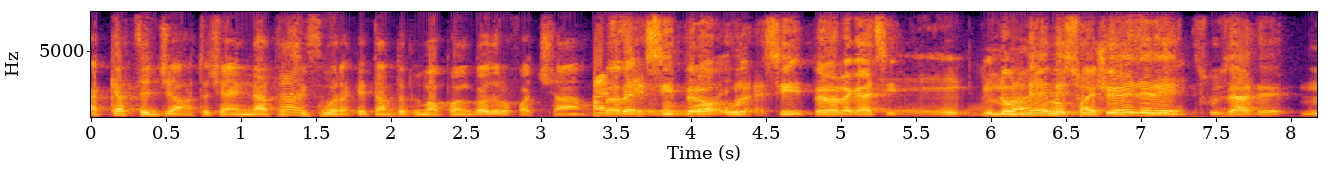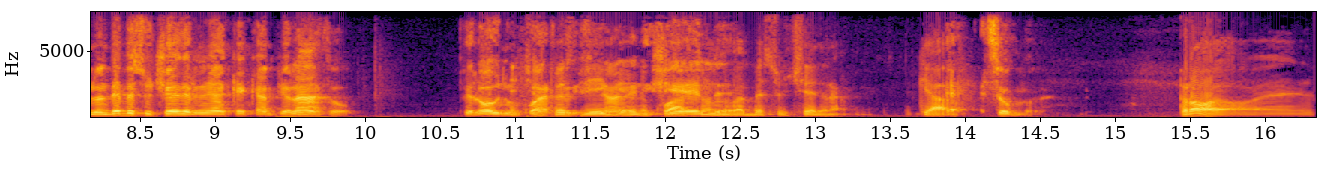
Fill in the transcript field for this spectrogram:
Ha cazzeggiato, cioè è andata Eh, sicura sì. che tanto prima o poi un gol lo facciamo. Ah, Vabbè, sì, però, un- sì, però ragazzi, E- e non deve succedere, scusate, non deve succedere neanche in campionato, però in un in quarto di finale in un quarto non dovrebbe succedere, chiaro. eh, insomma, Però eh,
